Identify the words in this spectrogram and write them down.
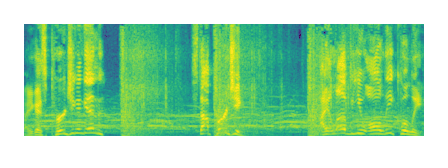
Are you guys purging again? Stop purging! I love you all equally!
